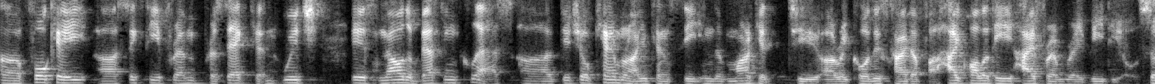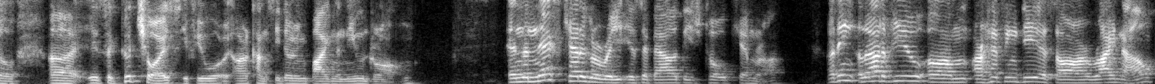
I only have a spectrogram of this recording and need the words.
4K 60 frames per second, which is now the best in class uh, digital camera you can see in the market to uh, record this kind of uh, high quality, high frame rate video. So uh, it's a good choice if you are considering buying a new drone. And the next category is about digital camera. I think a lot of you um, are having DSLR right now,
